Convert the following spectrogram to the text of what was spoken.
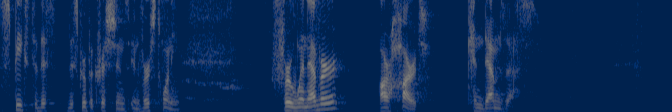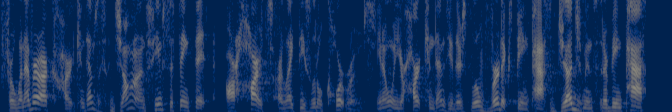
speaks to this, this group of Christians in verse 20. For whenever our heart condemns us, for whenever our heart condemns us, John seems to think that our hearts are like these little courtrooms. You know, when your heart condemns you, there's little verdicts being passed, judgments that are being passed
